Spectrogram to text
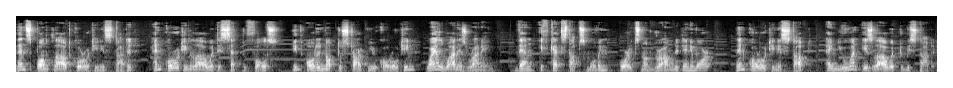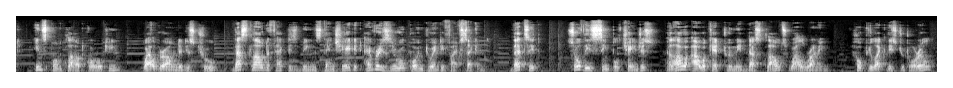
then spawn cloud coroutine is started and coroutine allowed is set to false in order not to start new coroutine while one is running. Then, if cat stops moving or it's not grounded anymore, then coroutine is stopped and new one is allowed to be started. In spawn cloud coroutine, while grounded is true, dust cloud effect is being instantiated every 0.25 second. That's it. So these simple changes allow our cat to emit dust clouds while running. Hope you like this tutorial,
